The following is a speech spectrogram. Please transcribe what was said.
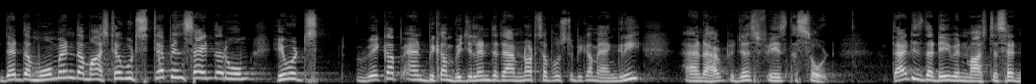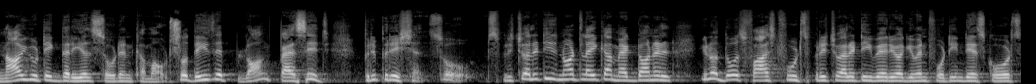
that the moment the master would step inside the room, he would wake up and become vigilant that I am not supposed to become angry and I have to just face the sword. That is the day when Master said, Now you take the real sword and come out. So there is a long passage, preparation. So spirituality is not like a McDonald, you know, those fast food spirituality where you are given 14 days course.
